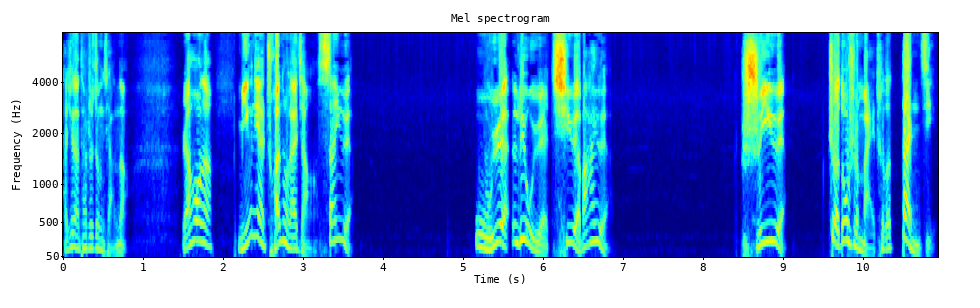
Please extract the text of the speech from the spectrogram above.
他现在他是挣钱的，然后呢，明年传统来讲，三月、五月、六月、七月、八月、十一月，这都是买车的淡季。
